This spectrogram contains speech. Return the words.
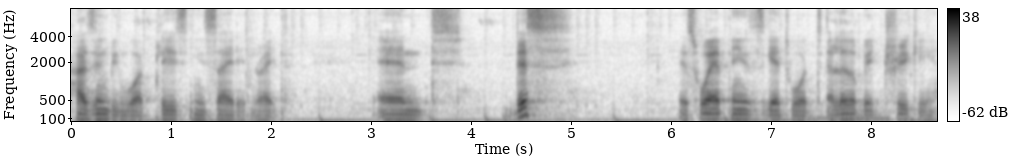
hasn't been what placed inside it right? And this is where things get what a little bit tricky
